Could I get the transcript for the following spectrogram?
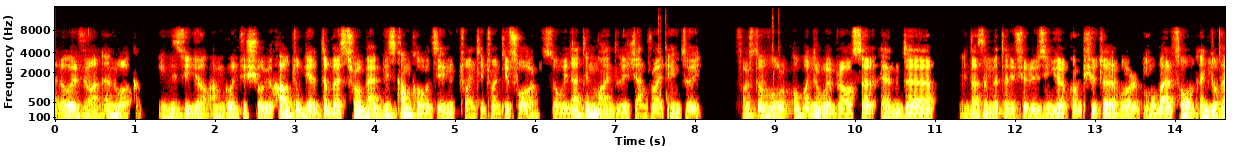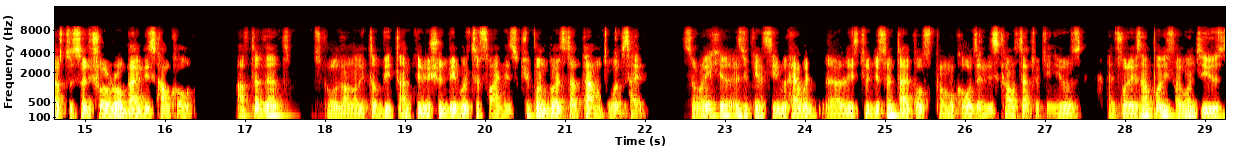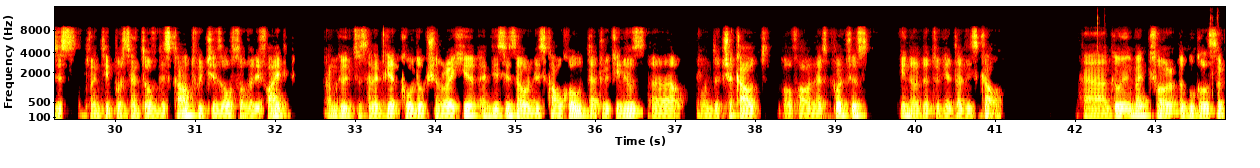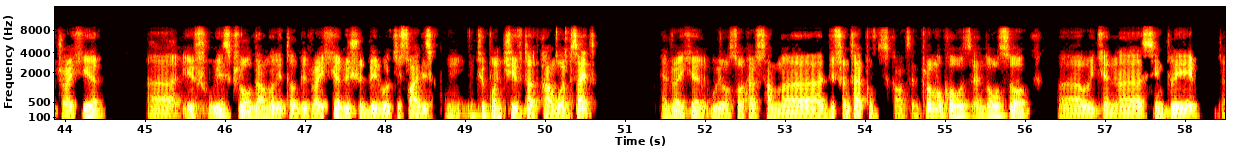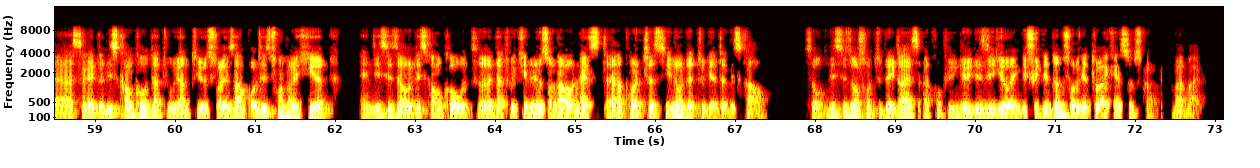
Hello everyone and welcome. In this video, I'm going to show you how to get the best Rhoback discount codes in 2024. So with that in mind, let's jump right into it. First of all, open your web browser and uh, it doesn't matter if you're using your computer or mobile phone and you'll have to search for Rhoback discount code. After that, scroll down a little bit until you should be able to find this couponbirds.com website. So right here, as you can see, we have a, a list with different type of promo codes and discounts that we can use. And for example, if I want to use this 20% of discount, which is also verified, I'm going to select get code option right here. And this is our discount code that we can use uh, on the checkout of our next purchase in order to get that discount. Uh, going back for a Google search right here, uh, if we scroll down a little bit right here, we should be able to find this couponchief.com website. And right here, we also have some uh, different type of discounts and promo codes. And also we can uh, simply uh, select the discount code that we want to use. For example, this one right here. And this is our discount code uh, that we can use on our next uh, purchase in order to get a discount. So this is all for today, guys. I hope you enjoyed this video. And if you did, don't forget to like and subscribe. Bye bye.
